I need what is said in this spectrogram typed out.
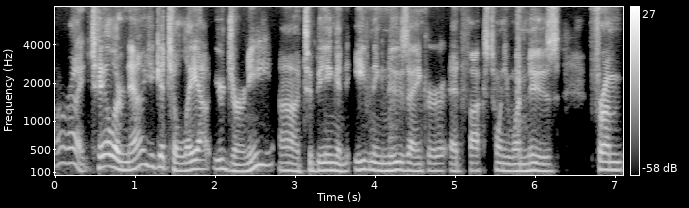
All right taylor now you get to lay out your journey uh, to being an evening news anchor at fox 21 news from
